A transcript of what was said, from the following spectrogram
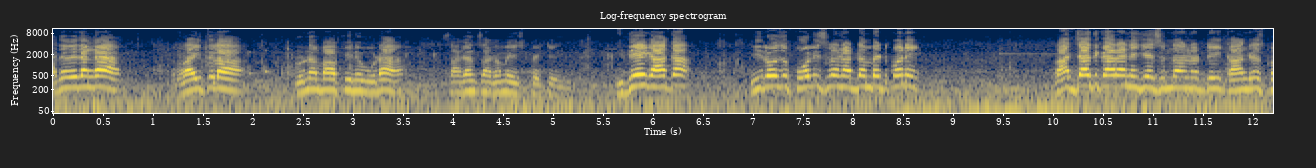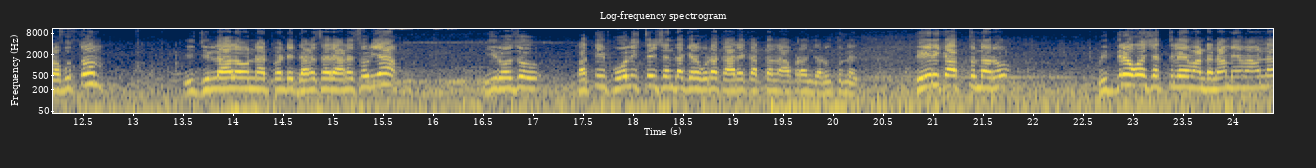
అదేవిధంగా రైతుల రుణమాఫీని కూడా సగం సగం వేసి పెట్టింది. ఇదే కాక ఈరోజు పోలీసులను అడ్డం పెట్టుకొని రాజ్యాధికారాన్ని చేస్తున్నటువంటి కాంగ్రెస్ ప్రభుత్వం ఈ జిల్లాలో ఉన్నటువంటి ధనసరి అనసూర్య ఈరోజు ప్రతి పోలీస్ స్టేషన్ దగ్గర కూడా కార్యకర్తలను ఆపడం జరుగుతున్నది. దేనికి ఆపుతున్నారు? విద్రోహ శక్తులు ఏమంటున్నా? మేమేమన్నా?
